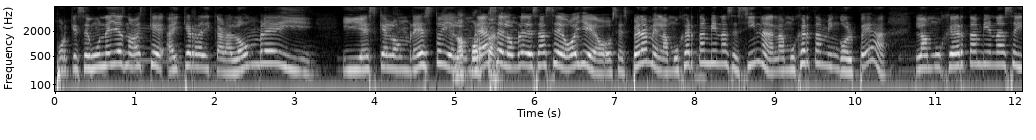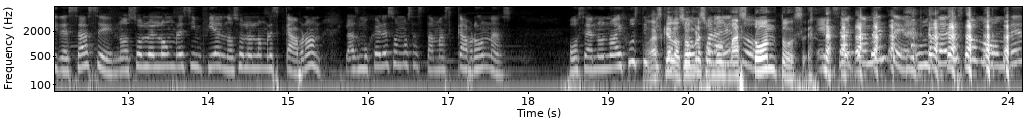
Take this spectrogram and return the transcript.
porque según ellas, no, es que hay que erradicar al hombre y, y es que el hombre esto y el No hombre aportan. hace, el hombre deshace. Oye, o sea, espérame, la mujer también asesina, la mujer también golpea, la mujer también hace y deshace. No solo el hombre es infiel, no solo el hombre es cabrón, las mujeres somos hasta más cabronas. O sea, no, no hay No, justificación. es que los hombres somos más tontos. Exactamente. Ustedes como hombres.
